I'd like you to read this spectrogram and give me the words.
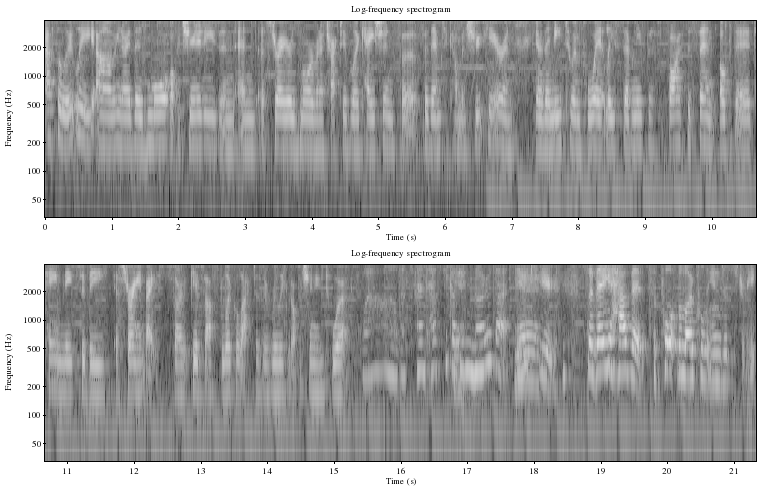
Absolutely. Um, you know, there's more opportunities, and, and Australia is more of an attractive location for, for them to come and shoot here. And you know, they need to employ at least 75% of their team needs to be Australian based. So it gives us local actors a really good opportunity to work. Wow, that's fantastic. Yeah. I didn't know that. Thank yeah. you. So there you have it. Support the local industry.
